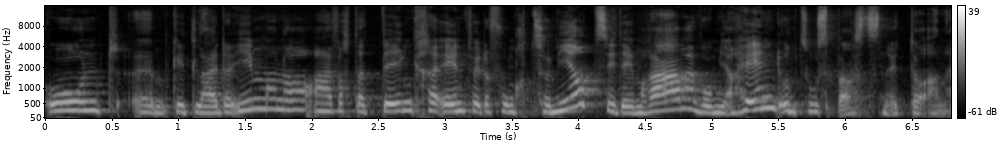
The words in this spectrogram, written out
Und ähm, gibt leider immer noch einfach das Denken, entweder funktioniert es in dem Rahmen, wo wir haben, und sonst passt es nicht an.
